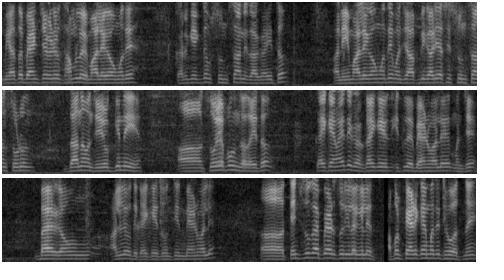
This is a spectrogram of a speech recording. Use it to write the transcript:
मी आता बँडच्याकडे थांबलो आहे मालेगावमध्ये कारण की एकदम सुनसान आहे जागा आहे इथं. आणि मालेगावमध्ये म्हणजे आपली गाडी अशी सुनसान सोडून जाणं म्हणजे योग्य नाही आहे चोऱ्या पण जातात इथं. काही काही माहिती आहे का? काही काही इथले बँडवाले म्हणजे बाहेरगावून आलेले होते काही काही दोन तीन बँडवाले. अं, त्यांचीसुद्धा पॅड चोरीला गेलेत. आपण पॅड कायमध्ये ठेवत नाही.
